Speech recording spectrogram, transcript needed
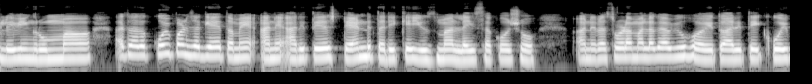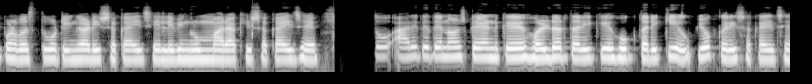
લિવિંગ રૂમમાં અથવા તો કોઈ પણ જગ્યાએ તમે આને આ રીતે સ્ટેન્ડ તરીકે યુઝમાં લઈ શકો છો. અને રસોડામાં લગાવ્યું હોય તો આ રીતે કોઈ પણ વસ્તુઓ ટીંગાડી શકાય છે, લિવિંગ રૂમમાં રાખી શકાય છે. તો આ રીતે તેનો સ્ટેન્ડ કે હોલ્ડર તરીકે, હૂક તરીકે ઉપયોગ કરી શકાય છે.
